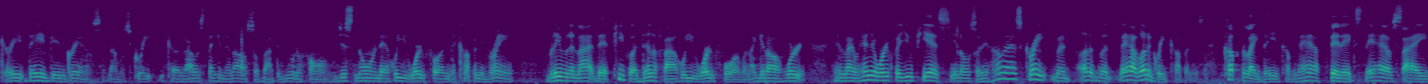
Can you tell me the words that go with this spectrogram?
great. Dave gave a great answer. That was great because I was thinking that also about the uniform. Just knowing that who you work for and the company brand. Believe it or not, that people identify who you work for. When I get off work, and like Henry worked for UPS, you know, so they say, oh, that's great. But other, but they have other great companies. Company like Dave Company, they have FedEx, they have Saia,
